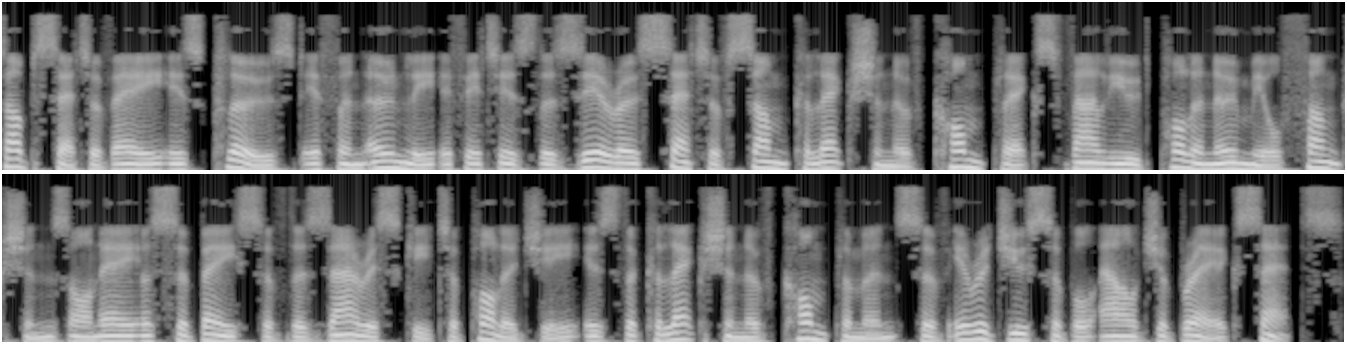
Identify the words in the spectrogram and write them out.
subset of A is closed if and only if it is the zero set of some collection of complex-valued polynomial functions on A. A subbase of the Zariski topology is the collection of complements of irreducible algebraic sets.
